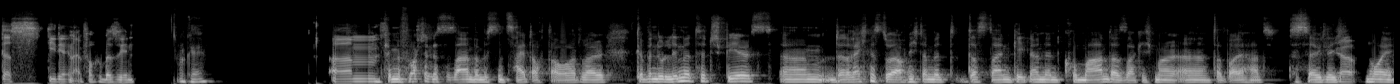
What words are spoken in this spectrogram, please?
dass die den einfach übersehen. Okay. Ähm, ich kann mir vorstellen, dass das einfach ein bisschen Zeit auch dauert, weil ich glaube, wenn du Limited spielst, ähm, dann rechnest du ja auch nicht damit, dass dein Gegner einen Commander, sag ich mal, äh, dabei hat. Das ist ja wirklich ja. neu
